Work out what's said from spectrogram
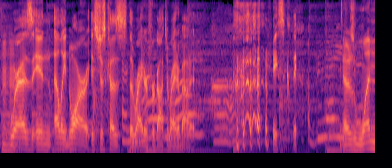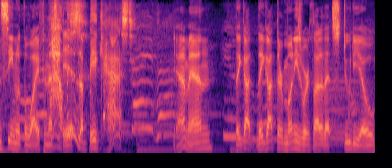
Mhm. Whereas in LA Noir, it's just because the writer forgot to write about it. Basically, There's one scene with the wife, and that's wow, it. this is a big cast. Yeah, man. They got they got their money's worth out of that studio.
